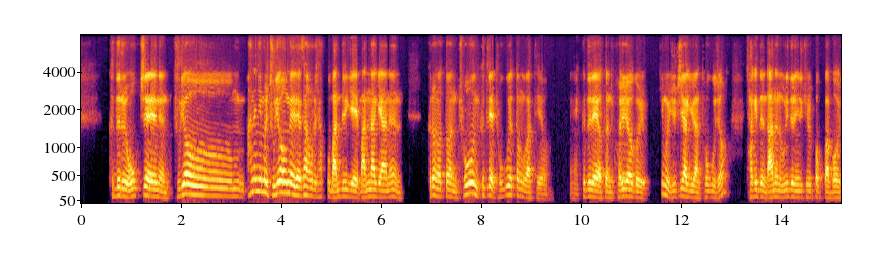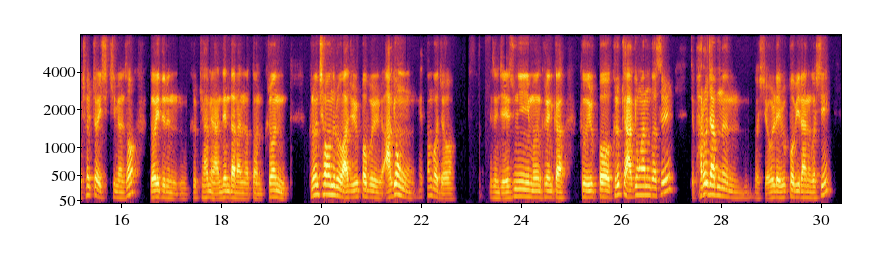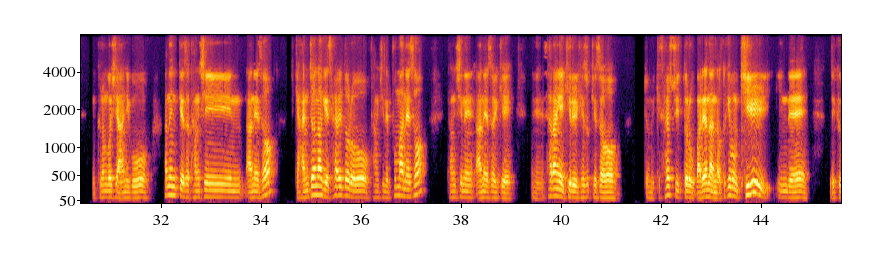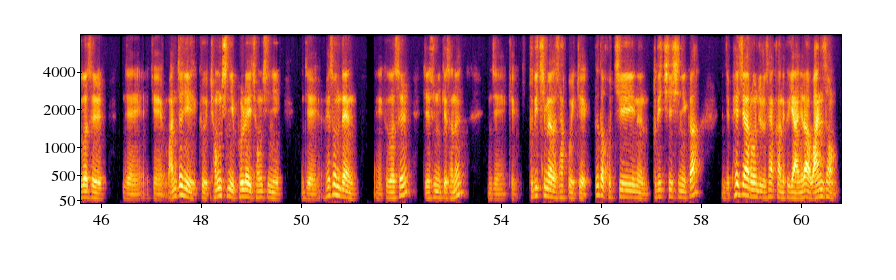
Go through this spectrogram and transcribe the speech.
그들을 옥죄는 두려움 하느님을 두려움의 대상으로 자꾸 만들게 만나게 하는 그런 어떤 좋은 그들의 도구였던 것 같아요. 예, 그들의 어떤 권력을 힘을 유지하기 위한 도구죠. 자기들 나는 우리들은 이렇게 율법과 뭐 철저히 지키면서 너희들은 그렇게 하면 안 된다라는 어떤 그런 그런 차원으로 아주 율법을 악용했던 거죠. 그래서 이제 예수님은 그러니까 그 율법 그렇게 악용하는 것을 바로 잡는 것이 원래 율법이라는 것이 그런 것이 아니고 하느님께서 당신 안에서 이렇게 안전하게 살도록 당신의 품 안에서 당신의 안에서 이렇게 예, 사랑의 길을 계속해서 좀 이렇게 살 수 있도록 마련한 어떻게 보면 길인데 이제 그것을 이제 이렇게 완전히 그 정신이 본래의 정신이 이제 훼손된 예, 그것을 예수님께서는 이제 이렇게 부딪히면서 자꾸 이렇게 뜯어 고치는 부딪히시니까 이제 폐지하러 온줄 생각하는데 그게 아니라 완성,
